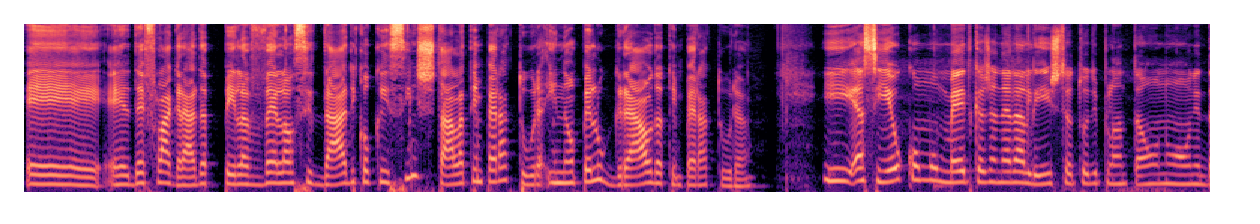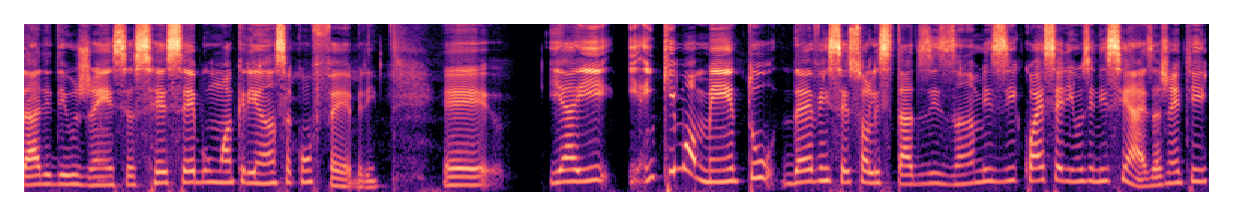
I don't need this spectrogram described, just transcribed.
é, é, deflagrada pela velocidade com que se instala a temperatura e não pelo grau da temperatura. E assim, eu como médica generalista, estou de plantão numa unidade de urgências, recebo uma criança com febre. É, e aí, em que momento devem ser solicitados exames e quais seriam os iniciais? A gente,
